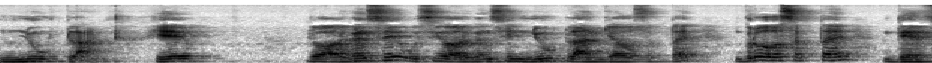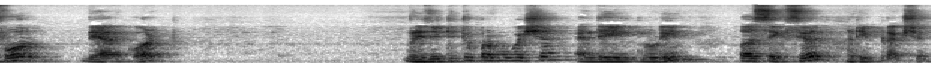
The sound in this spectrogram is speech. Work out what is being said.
new plant. ये जो ऑर्गन से उसी ऑर्गन से न्यू प्लांट क्या हो सकता है ग्रो हो सकता है therefore they are called propagation and they include in asexual reproduction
